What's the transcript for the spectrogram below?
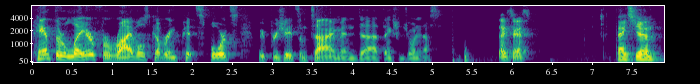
Panther Lair for Rivals, covering Pitt sports. We appreciate some time and uh, thanks for joining us. Thanks, guys. Thanks, Jim.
